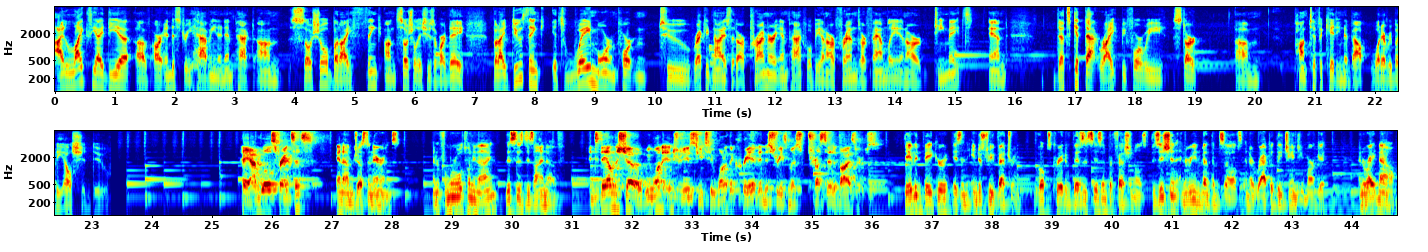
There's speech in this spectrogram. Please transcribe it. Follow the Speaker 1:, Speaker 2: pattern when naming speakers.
Speaker 1: I like the idea of our industry having an impact on social, but I think on social issues of our day. But I do think it's way more important to recognize that our primary impact will be on our friends, our family, and our teammates. And let's get that right before we start um, pontificating about what everybody else should do.
Speaker 2: Hey, I'm Willis Francis.
Speaker 3: And I'm Justin Ahrens. And from Rule 29, this is Design of.
Speaker 2: And today on the show, we want to introduce you to one of the creative industry's most trusted advisors.
Speaker 3: David Baker is an industry veteran who helps creative businesses and professionals position and reinvent themselves in a rapidly changing market. And right now,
